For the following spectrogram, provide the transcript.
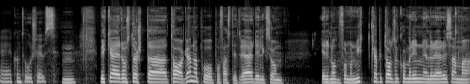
eh, kontorshus. Mm. Vilka är de största tagarna på, på fastigheter? Är det liksom är det någon form av nytt kapital som kommer in eller är det samma,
